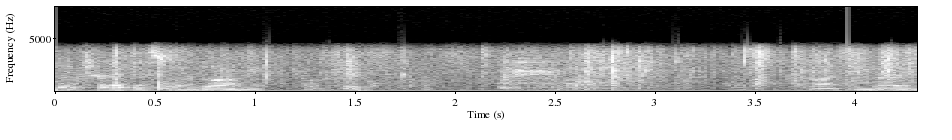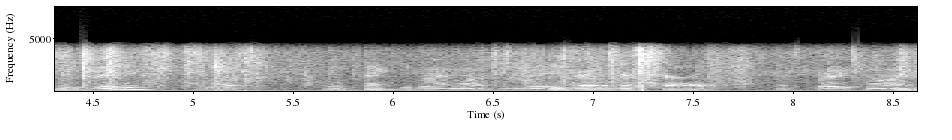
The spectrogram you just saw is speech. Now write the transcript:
We'll try this one. Blimey, what's this? Nice and nosy, really? Yeah. Well, thank you very much indeed. Grab this side. That's very kind.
